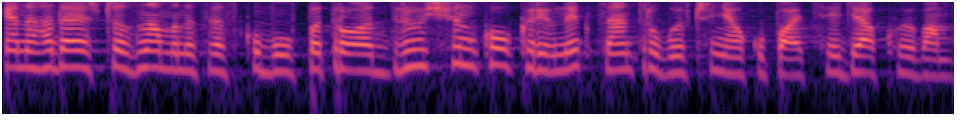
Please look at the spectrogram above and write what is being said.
Я нагадаю, що з нами на зв'язку був Петро Андрющенко, керівник центру вивчення окупації. Дякую вам.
